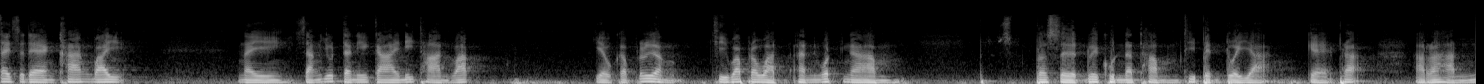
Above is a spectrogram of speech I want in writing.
ได้แสดงค้างไว้ ในสังยุตตนิกายนิทานวักเกี่ยวกับเรื่องชีวประวัติอันงดงาม ประเสริฐด้วยคุณธรรมที่เป็นตัวอย่างแก่พระอรหันต์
